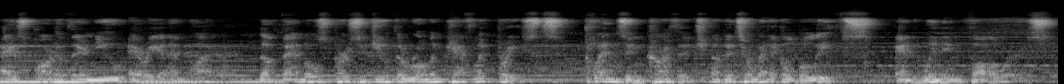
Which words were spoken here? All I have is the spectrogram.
As part of their new Arian Empire, the Vandals persecute the Roman Catholic priests, cleansing Carthage of its heretical beliefs and winning followers.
